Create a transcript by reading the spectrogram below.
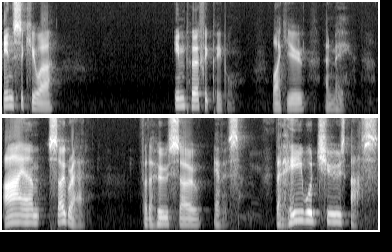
insecure, imperfect people like you and me. I am so glad for the whosoever's that He would choose us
